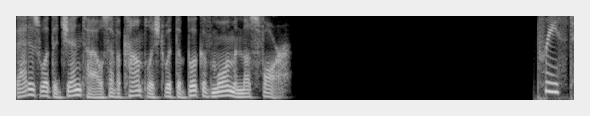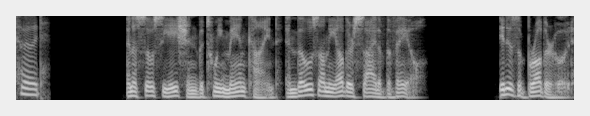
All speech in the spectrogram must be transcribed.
That is what the Gentiles have accomplished with the Book of Mormon thus far. Priesthood. An association between mankind and those on the other side of the veil. It is a brotherhood.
